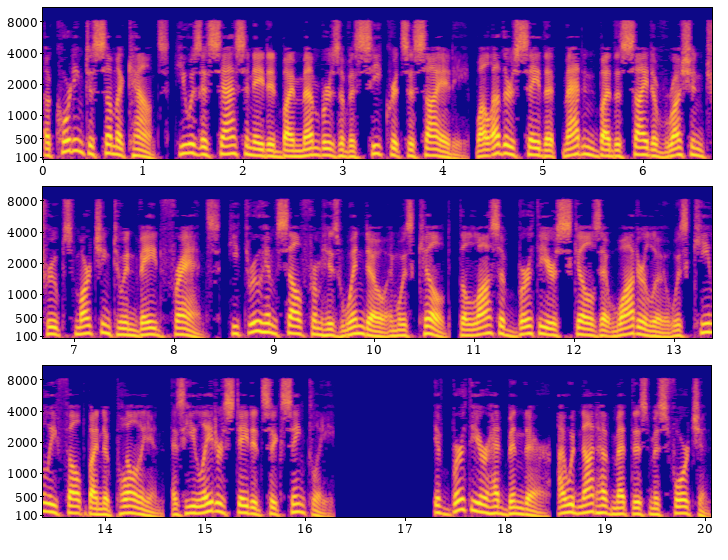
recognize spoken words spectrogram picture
According to some accounts, he was assassinated by members of a secret society, while others say that, maddened by the sight of Russian troops marching to invade France, he threw himself from his window and was killed. The loss of Berthier's skills at Waterloo was keenly felt by Napoleon, as he later stated succinctly If Berthier had been there, I would not have met this misfortune.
